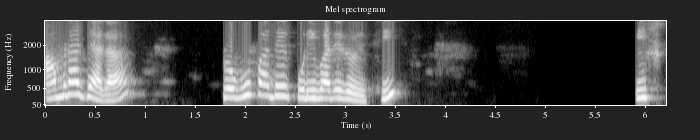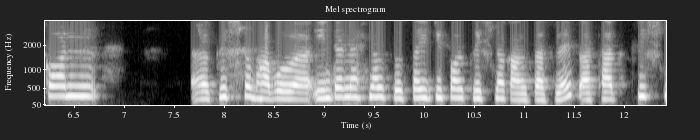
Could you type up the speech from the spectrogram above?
আমরা যারা প্রভুপাদের পরিবারে রয়েছি, ইস্কন কৃষ্ণ ভাব international society for Krishna consciousness অর্থাৎ কৃষ্ণ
